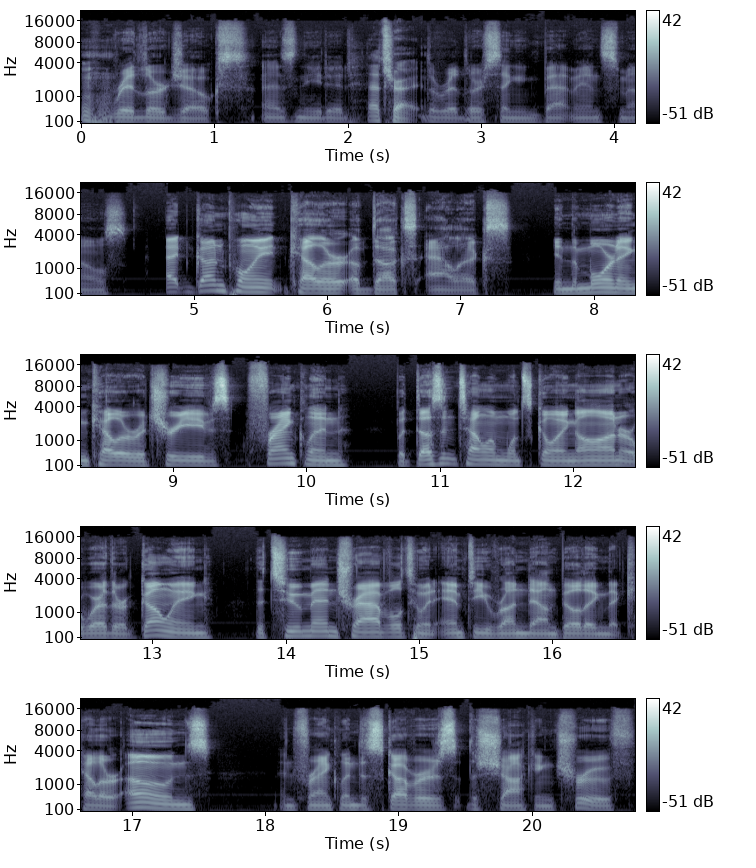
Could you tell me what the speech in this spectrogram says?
Mhm. Riddler jokes as needed. That's right. The Riddler singing Batman smells. At gunpoint, Keller abducts Alex. In the morning, Keller retrieves Franklin, but doesn't tell him what's going on or where they're going. The two men travel to an empty, rundown building that Keller owns, and Franklin discovers the shocking truth.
